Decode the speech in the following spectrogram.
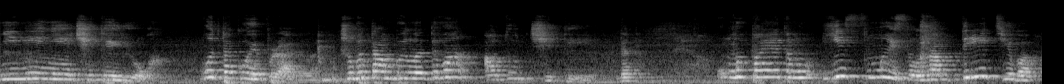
не менее четырех. Вот такое правило, чтобы там было два, а тут четыре. Да? Мы поэтому есть смысл нам третьего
